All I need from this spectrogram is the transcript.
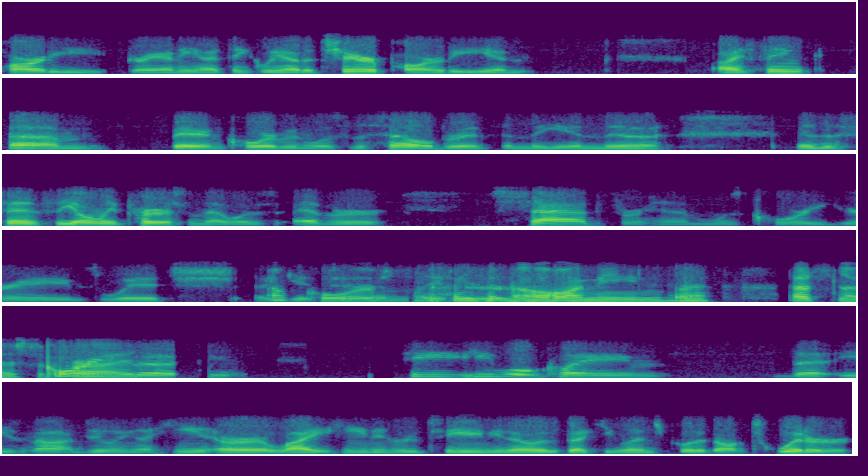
party, Granny. I think we had a chair party, and I think um Baron Corbin was the celebrant in the in the in the sense the only person that was ever sad for him was Corey Graves, which I of get course, to him later. know, I mean, Uh, that's no surprise. Corey's a, he, he he will claim that he's not doing a Heen or a light Heenan routine, you know, as Becky Lynch put it on Twitter,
